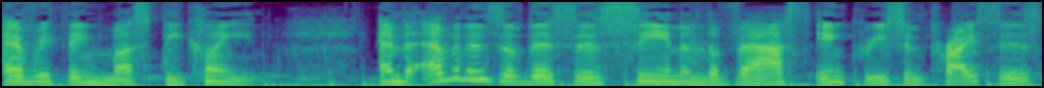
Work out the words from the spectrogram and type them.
everything must be clean. And the evidence of this is seen in the vast increase in prices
